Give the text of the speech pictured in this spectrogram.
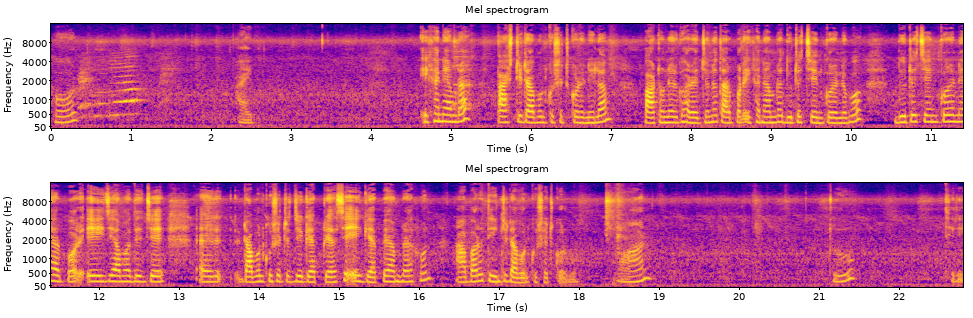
ফোর ফাইভ এখানে আমরা পাঁচটি ডাবল ক্রোশেট করে নিলাম। বাটনের ঘরের জন্য। তারপর এখানে আমরা দুটো চেন করে নেব। দুটো চেন করে নেওয়ার পর এই যে আমাদের যে ডাবল কুশেটের যে গ্যাপটি আছে, এই গ্যাপে আমরা এখন আবারও তিনটে ডাবল কুশেট করব। One, two, three.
